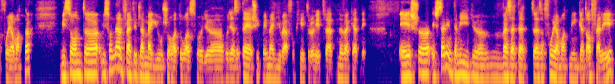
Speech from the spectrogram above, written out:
folyamatnak. Viszont, viszont nem feltétlen megjósolható az, hogy, hogy ez a teljesítmény mennyivel fog hétről hétre növekedni. És, és szerintem így vezetett ez a folyamat minket afelé,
